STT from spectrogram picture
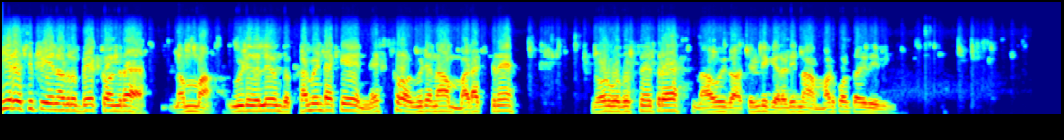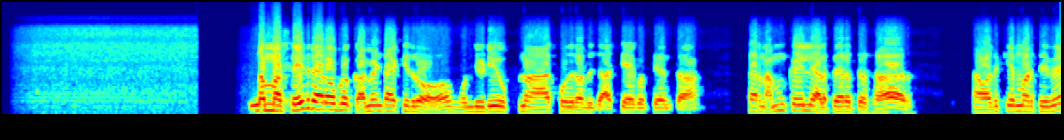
ಈ ರೆಸಿಪಿ ಏನಾದ್ರು ಬೇಕು ಅಂದ್ರೆ ನಮ್ಮ ವಿಡಿಯೋದಲ್ಲಿ ಒಂದು ಕಮೆಂಟ್ ಹಾಕಿ ನೆಕ್ಸ್ಟ್ ವಿಡಿಯೋನ ಮಾಡಾಕ್ತೀನಿ. ನೋಡ್ಬೋದು ಸ್ನೇಹಿತರೆ ನಾವು ಈಗ ತಿಂಡಿಗೆ ರೆಡಿನ ಮಾಡ್ಕೊಳ್ತಾ ಇದೀವಿ. ನಮ್ಮ ಸ್ನೇಹಿತರು ಯಾರೋ ಒಬ್ರು ಕಾಮೆಂಟ್ ಹಾಕಿದ್ರು, ಒಂದ್ ಇಡೀ ಉಪ್ಪನ್ನ ಹಾಕೋದ್ರೆ ಅದು ಜಾಸ್ತಿ ಆಗುತ್ತೆ ಅಂತ. ಸರ್, ನಮ್ ಕೈಲಿ ಅಳತೆ ಇರುತ್ತೆ ಸರ್. ನಾವ್ ಅದಕ್ಕೆ ಏನ್ ಮಾಡ್ತೀವಿ?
